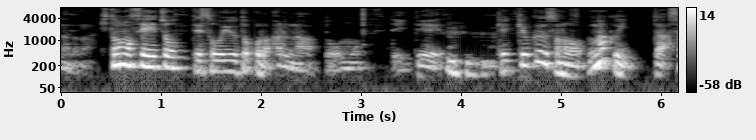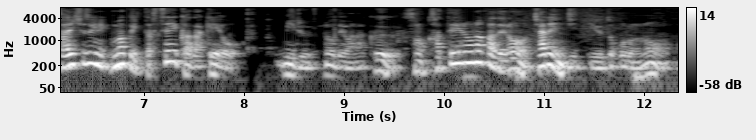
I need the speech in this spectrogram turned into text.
なんだろうな、人の成長ってそういうところあるなと思っていて、うん結局、その、うまくいった、最終的にうまくいった成果だけを見るのではなく、その過程の中でのチャレンジっていうところの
